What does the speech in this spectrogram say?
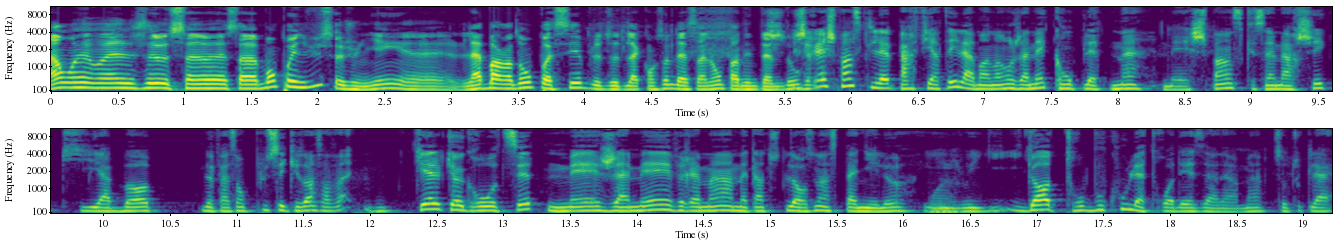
Ah ouais, ouais, c'est c'est- c'est un bon point de vue, ça, Julien. Euh, L'abandon possible de, de la console de salon par Nintendo. Je dirais, je pense a- par fierté, il l'abandonneront jamais complètement. Mais je pense que c'est un marché qui abat de façon plus sécuritaire. en sortant Quelques gros titres, mais jamais vraiment en mettant toutes leurs œufs dans ce panier-là. Ils il, il gardent trop beaucoup la 3DS dernièrement. Surtout que la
